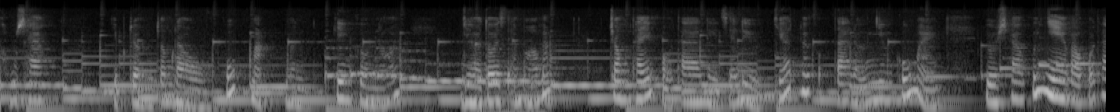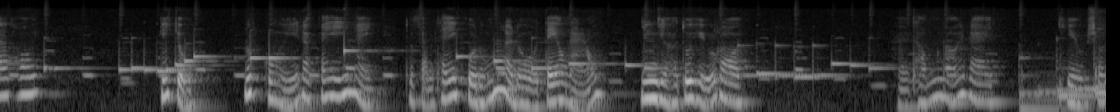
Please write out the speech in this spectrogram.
Không sao. Diệp trần trong đầu vuốt mặt mình, kiên cường nói, giờ tôi sẽ mở mắt trông thấy cậu ta liền sẽ liều chết với cậu ta lẫn như cứu mạng. Dù sao cứ nhè vào cậu ta thôi. Ký chủ, lúc cô nghĩ ra cái ý này, tôi cảm thấy cô đúng là đồ teo não. Nhưng giờ tôi hiểu rồi. Hệ thống nói ra chiều sâu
